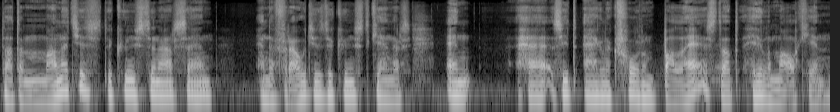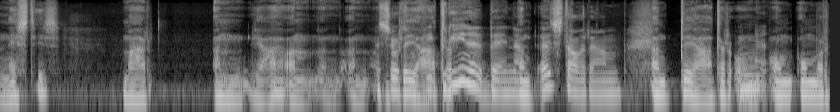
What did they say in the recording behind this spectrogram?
dat de mannetjes de kunstenaars zijn en de vrouwtjes de kunstkenners. En hij zit eigenlijk voor een paleis dat helemaal geen nest is, maar een, ja, een, een, een, een soort theater, vitrine bijna, een uitstalraam. Een theater om, om, om, er,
